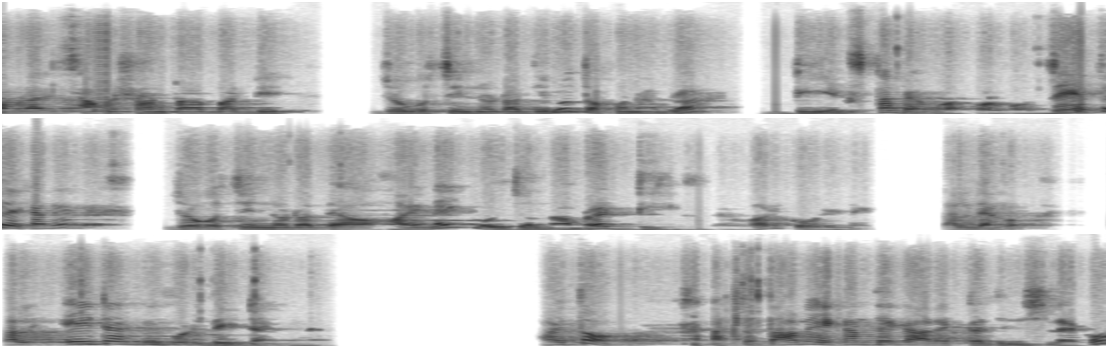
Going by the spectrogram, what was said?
আমরা এই সামেশনটা বা ডি যোগ চিহ্নটা দিব, তখন আমরা ডিএক্সটা ব্যবহার করব। যেহেতু এখানে যোগ চিহ্নটা দেওয়া হয় নাই, ওই জন্য আমরা ডিএক্স ব্যবহার করি নাই। তাহলে দেখো, তাহলে এইটার বিপরীত এইটা কিনা হয়তো? আচ্ছা তাহলে এখান থেকে আরেকটা জিনিস লেখো।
